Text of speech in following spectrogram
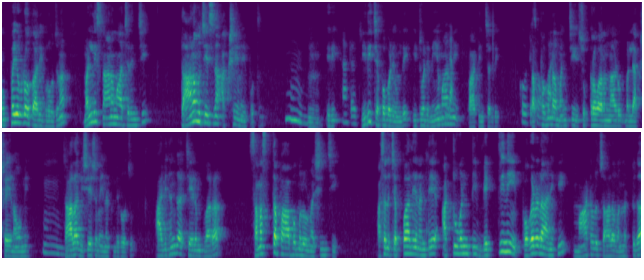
ముప్పై ఒకటో తారీఖు రోజున మళ్ళీ స్నానం ఆచరించి దానము చేసిన అక్షయం అయిపోతుంది ఇది ఇది చెప్పబడి ఉంది. ఇటువంటి నియమాన్ని పాటించండి. తప్పకుండా మంచి శుక్రవారం నాడు మళ్ళీ అక్షయ నవమి చాలా విశేషమైనటువంటి రోజు. ఆ విధంగా చేయడం ద్వారా సమస్త పాపములు నశించి అసలు చెప్పాలి అని అంటే అటువంటి వ్యక్తిని పొగడడానికి మాటలు చాలా అన్నట్టుగా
